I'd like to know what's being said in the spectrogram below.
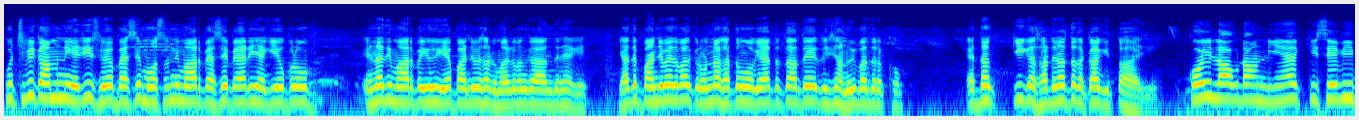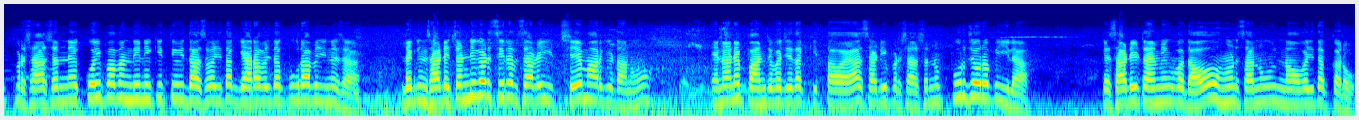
ਕੁਝ ਵੀ ਕੰਮ ਨਹੀਂ ਹੈ ਜੀ, ਸਵੇਰ ਵੈਸੇ ਮੌਸਮ ਦੀ ਮਾਰ ਪੈਸੇ ਪੈ ਰਹੀ ਹੈਗੀ, ਉਪਰੋਂ ਇਹਨਾਂ ਦੀ ਮਾਰ ਪਈ ਹੋਈ ਹੈ 5 ਵਜੇ ਸਾਨੂੰ ਮਾਰਕੀਟ ਬੰਦ ਕਰਾ ਦਿੰਦੇ ਨੇ ਹੈਗੇ। ਜਾਂ ਤੇ 5 ਵਜੇ ਤੋਂ ਬਾਅਦ ਕਰੋਨਾ ਖਤਮ ਹੋ ਗਿਆ, ਤਾਂ ਤੇ ਤੁਸੀਂ ਸਾਨੂੰ ਵੀ ਬੰਦ ਰੱਖੋ। ਇਦਾਂ ਕੀ ਕਰ, ਸਾਡੇ ਨਾਲ ਤਾਂ ਧੱਕਾ ਕੀਤਾ ਹੋਇਆ ਜੀ। ਕੋਈ ਲਾਕਡਾਊਨ ਨਹੀਂ ਹੈ, ਕਿਸੇ ਵੀ ਪ੍ਰਸ਼ਾਸਨ ਨੇ ਕੋਈ ਪਾਬੰਦੀ ਨਹੀਂ ਕੀਤੀ ਹੋਈ 10 ਵਜੇ ਤੱਕ 11 ਵਜੇ ਤੱਕ ਪੂਰਾ ਬਿਜ਼ਨਸ ਹੈ ਲੇਕਿਨ ਸਾਡੇ ਚੰਡੀਗੜ੍ਹ ਸਿਰਫ ਸਾਡੀ 6 ਮਾਰਕੀਟਾਂ ਨੂੰ ਇਹਨਾਂ ਨੇ 5 ਵਜੇ ਤੱਕ ਕੀਤਾ ਹੋਇਆ, ਸਾਡੀ ਪ੍ਰਸ਼ਾਸਨ ਨੂੰ ਪੁਰਜੋਰ ਅਪੀਲ ਆ ਕਿ ਸਾਡੀ ਟਾਈਮਿੰਗ ਵਧਾਓ, ਹੁਣ ਸਾਨੂੰ 9 ਵਜੇ ਤੱਕ ਕਰੋ।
